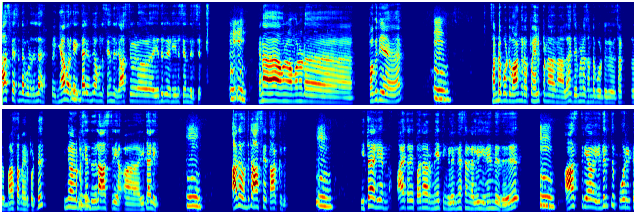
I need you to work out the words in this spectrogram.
ஆஸ்திரியா சண்டை போடுது இல்ல இப்ப ஞாபகம் இத்தாலி வந்து அவங்கள சேர்ந்துருச்சு. ஆஸ்திரியோட எதிர் அணியில சேர்ந்துருச்சு. ஏன்னா அவன் அவனோட பகுதிய சண்டை போட்டு வாங்குறப்ப ஹெல்ப் பண்ணாதனால ஜெர்மனியோட சண்டை போட்டு மனஸ்தாபம் ஏற்பட்டு இங்கிலாந்து போய் சேர்ந்ததுல ஆஸ்திரியா இத்தாலி. அதை வந்துட்டு ஆஸ்திரியா தாக்குது. இத்தாலிய ஆயிரத்தி தொள்ளாயிரத்தி பதினாறு மே திங்களில் நேசன்களில் இணைந்தது. ம், ஆஸ்திரியாவை எதிர்த்து போரிட்ட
